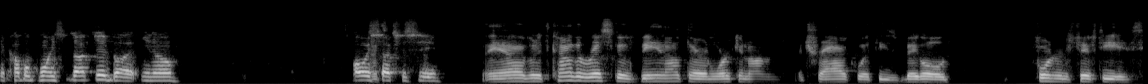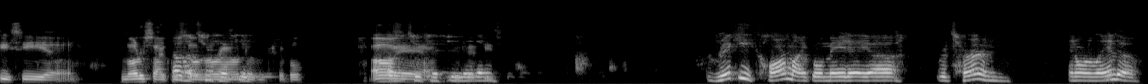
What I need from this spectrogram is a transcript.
a couple points deducted, but you know, always That's sucks to see. Yeah, but it's kind of the risk of being out there and working on a track with these big old 450 cc uh, motorcycles That going around over people. That Oh yeah, yeah, 250 250s. Ricky Carmichael made a uh, return in Orlando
